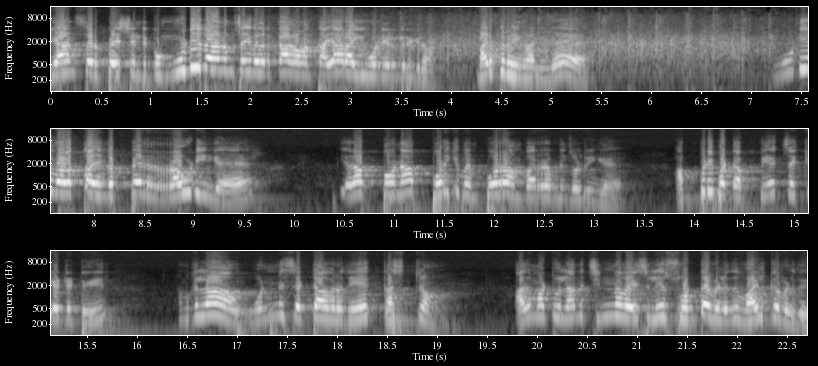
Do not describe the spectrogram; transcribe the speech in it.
கேன்சர் பேஷண்ட்டுக்கு முடி தானம் செய்வதற்காக அவன் தயாராகி கொண்டிருந்திருக்கிறான். மறுத்துருவீங்களா நீங்க? முடி வளர்த்தா எங்க பேர் ரவுடிங்க. ஏதா போனா பொறிக்க போய் போறான் பாரு அப்படின்னு சொல்றீங்க. அப்படிப்பட்ட பேச்சை கேட்டுட்டு நமக்கெல்லாம் ஒன்று செட் ஆகுறதே கஷ்டம். அது மட்டும் இல்லாமல் சின்ன வயசுலயே சொட்டை விழுது வழுக்க விழுது.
